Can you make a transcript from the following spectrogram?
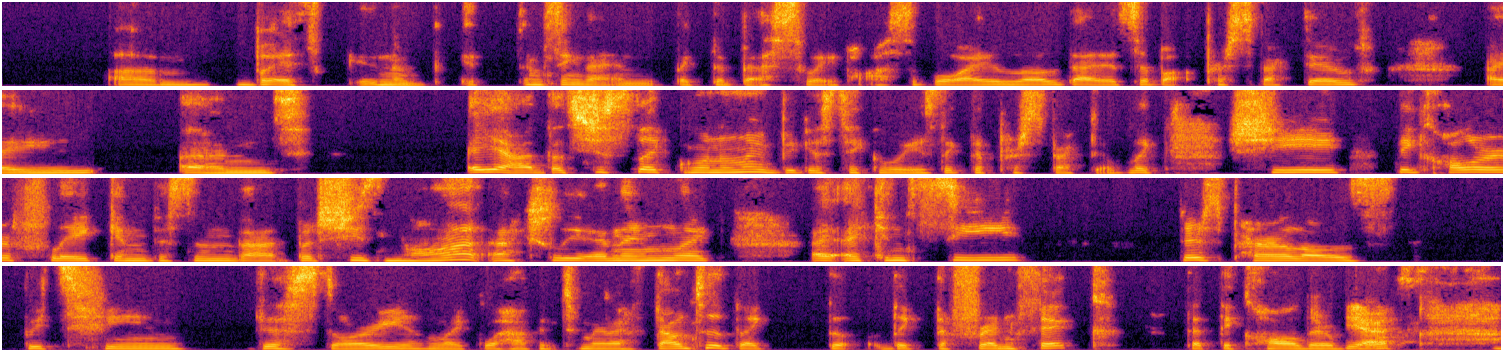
Um, but it's you know it, I'm saying that in like the best way possible. I love that it's about perspective. I and yeah, that's just like one of my biggest takeaways, like the perspective. Like she, they call her a flake and this and that, but she's not actually. And I'm like, I, I can see there's parallels between this story and like what happened to my life down to like the, like the friend fic that they call their book. Yes.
